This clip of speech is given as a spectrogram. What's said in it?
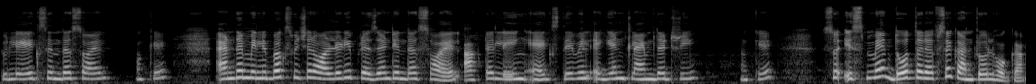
to lay eggs in the soil okay and the millibugs which are already present in the soil after laying eggs they will again climb the tree okay? So इसमें दो तरफ़ से कंट्रोल होगा।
